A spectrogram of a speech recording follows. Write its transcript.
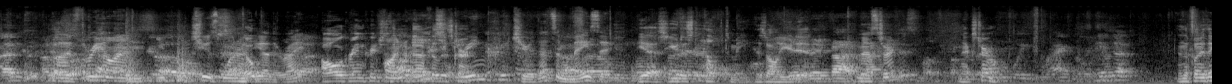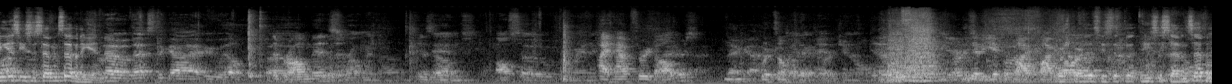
Uh, three on. You choose one or Nope. the other, right? All green creatures on the On battlefield this turn. green creature. That's amazing. Yes, you just helped me. Is all you did. Next turn. Next turn. And the funny thing is, he's a seven seven again. No, that's the guy who helped. The problem is, Roman is, um, also I have three dollars. That guy. What's on my Or general. That you have to buy five Which part of dollars. this? He's a, he's a seven seven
